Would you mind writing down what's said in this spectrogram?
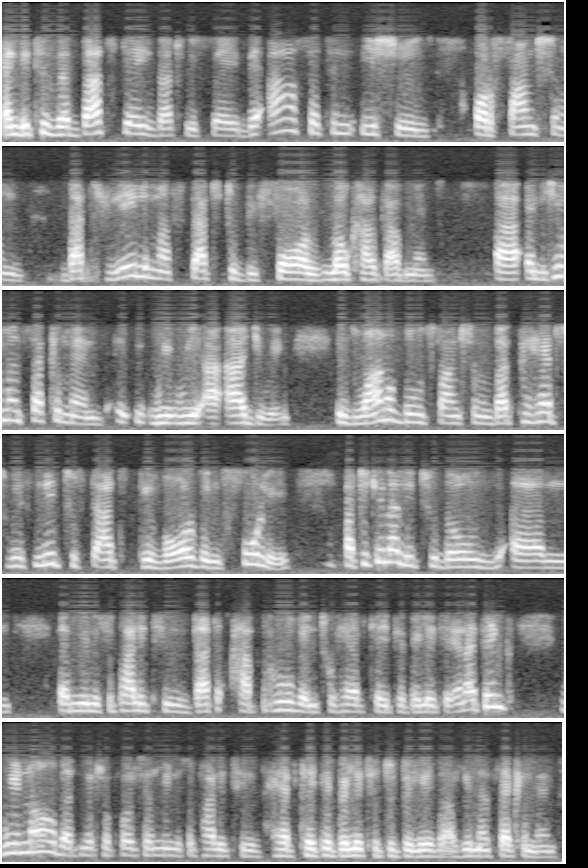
And it is at that stage that we say there are certain issues or functions that really must start to befall local government. Uh, and human settlement, we, we are arguing, is one of those functions that perhaps we need to start devolving fully, particularly to those um, uh, municipalities that are proven to have capability. And I think we know that metropolitan municipalities have capability to deliver human settlements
